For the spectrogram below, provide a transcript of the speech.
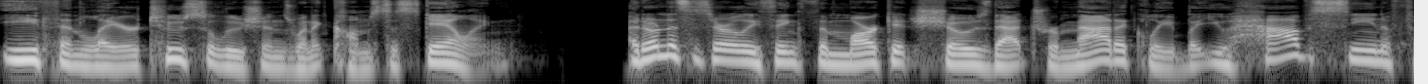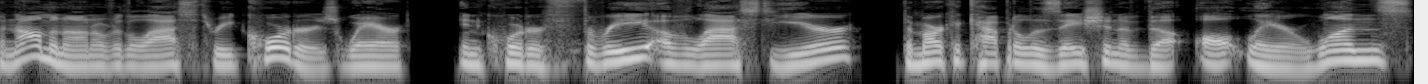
ETH and layer 2 solutions when it comes to scaling. I don't necessarily think the market shows that dramatically, but you have seen a phenomenon over the last three quarters where in quarter three of last year, the market capitalization of the alt layer ones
